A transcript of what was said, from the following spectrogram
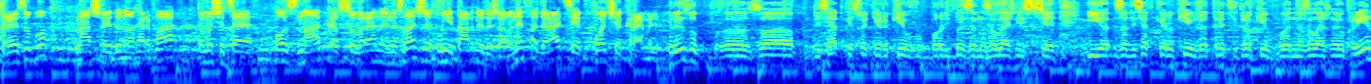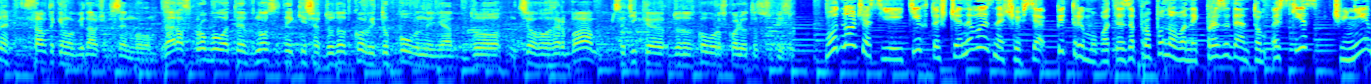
тризубу нашого єдиного герба, тому що це ознака суверенної незалежної унітарної держави, не федерація, як хоче Кремль. Тризуб е, за десятки сотні років боротьби за незалежність і за десятки років вже 30 років незалежної України став таким об'єднавчим символом. Зараз спробувати вносити якісь ще додаткові доповнення до цього герба це тільки додатково розколювати суспільство. Водночас є й ті, хто ще не визначився, підтримувати запропонований президентом ескіз чи ні.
